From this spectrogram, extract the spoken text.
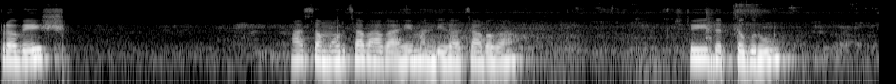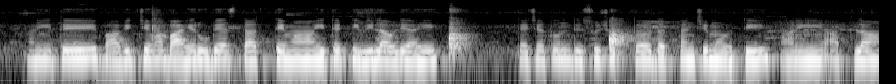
प्रवेश. हा समोरचा भाग आहे मंदिराचा बघा. श्री दत्तगुरू. आणि इथे भाविक जेव्हा बाहेर उभे असतात तेव्हा इथे टी व्ही लावली आहे. त्याच्यातून दिसू शकतं दत्तांची मूर्ती आणि आतला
